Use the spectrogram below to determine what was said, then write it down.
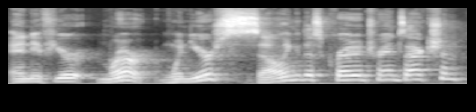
and if you're remember when you're selling this credit transaction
